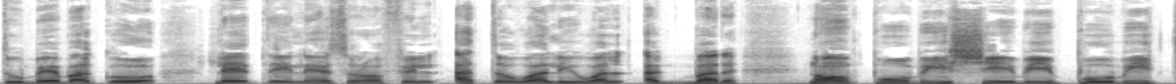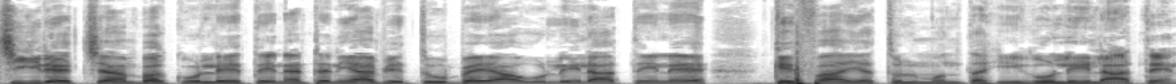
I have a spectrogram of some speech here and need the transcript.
သူဘယ်ဘက်ကိုလှည့်တင်လဲဆိုတော့ဖီလ်အတ်ဝလီဝလ်အက်ဘာနော်ပူပြီးရှေပြီးပူပြီးကြီးတဲ့ချမ်းဘက်ကိုလှည့်တင်တယ်တနည်းအားဖြင့်သူဘယ်ဟာကိုလေးလာတင်လဲကီဖာယတ်ုလ်မွန်တဟီကိုလေးလာတင်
